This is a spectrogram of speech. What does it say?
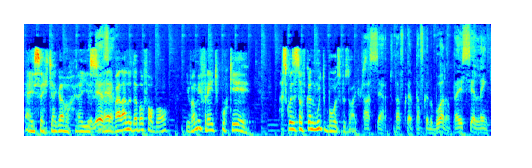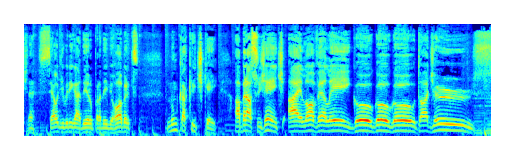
É isso aí, Tiagão. É isso. Beleza? É, vai lá no Double Fall Ball e vamos em frente, porque as coisas estão ficando muito boas para os Dodgers. Tá certo. Tá ficando, tá ficando boa, não? Tá excelente, né? Céu de brigadeiro para Dave Roberts. Nunca critiquei. Abraço, gente. I love LA. Go, go, go, Dodgers!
